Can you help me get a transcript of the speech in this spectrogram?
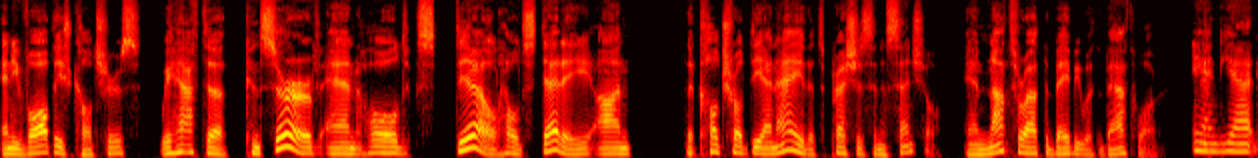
and evolve these cultures, we have to conserve and hold still, hold steady on the cultural DNA that's precious and essential and not throw out the baby with the bathwater. And yet,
